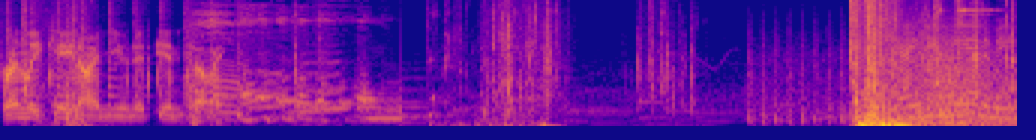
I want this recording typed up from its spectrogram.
Friendly canine unit incoming. Engaging the enemies.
